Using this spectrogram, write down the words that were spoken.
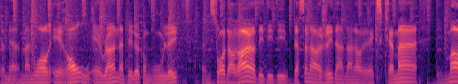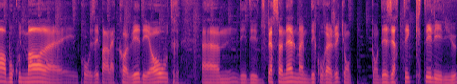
le ma- manoir Héron ou Héron, appelez-le comme vous voulez. Une histoire d'horreur des, personnes âgées dans, dans leur excréments, des morts, beaucoup de morts euh, causées par la COVID et autres, euh, du personnel même découragé qui ont, qui ont déserté, quitté les lieux.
